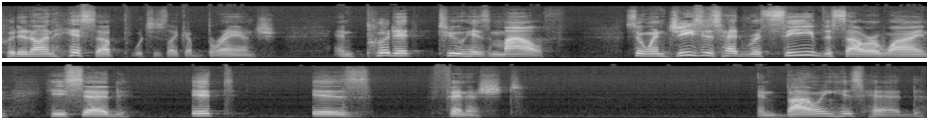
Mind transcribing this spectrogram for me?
put it on hyssop, which is like a branch, and put it to his mouth. So when Jesus had received the sour wine, he said, It is finished. And bowing his head,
